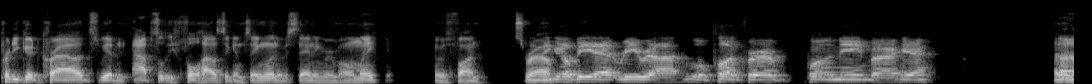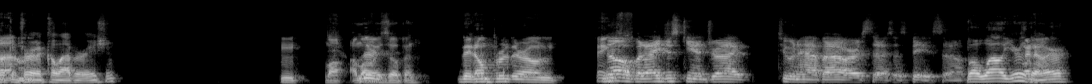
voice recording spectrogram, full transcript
pretty good crowds. We had an absolutely full house against England. It was standing room only. It was fun. I think I'll be at Ri Ra. A little plug for Portland, Maine bar here. Are they looking Um, for a collaboration? Well, I'm They're- always open. They don't brew their own things. No, but I just can't drive two and a half hours to SSB. So Well, while you're Why not? there,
